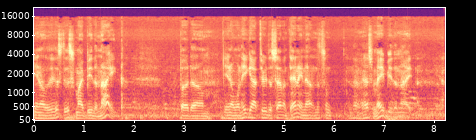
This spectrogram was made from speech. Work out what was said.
you know, this this might be the night. But um, you know, when he got through the seventh inning, this may be the night. Uh,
